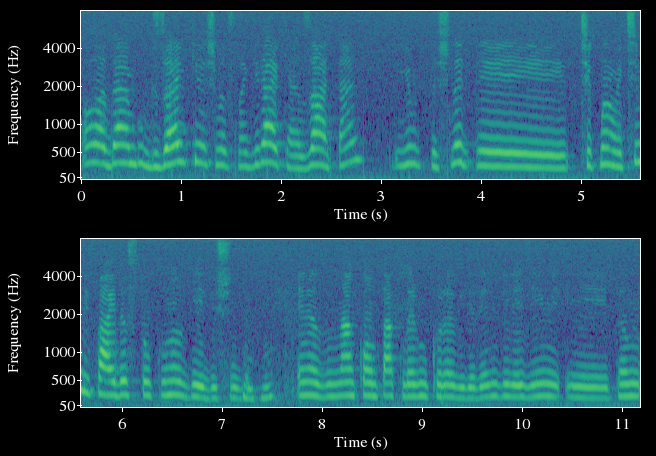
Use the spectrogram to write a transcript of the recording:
Valla ben bu güzellik yarışmasına girerken zaten yurt dışına eee, çıkmam için bir faydası dokunur diye düşündüm. En azından kontaklarımı kurabilirim, bileceğim, eee, tan-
